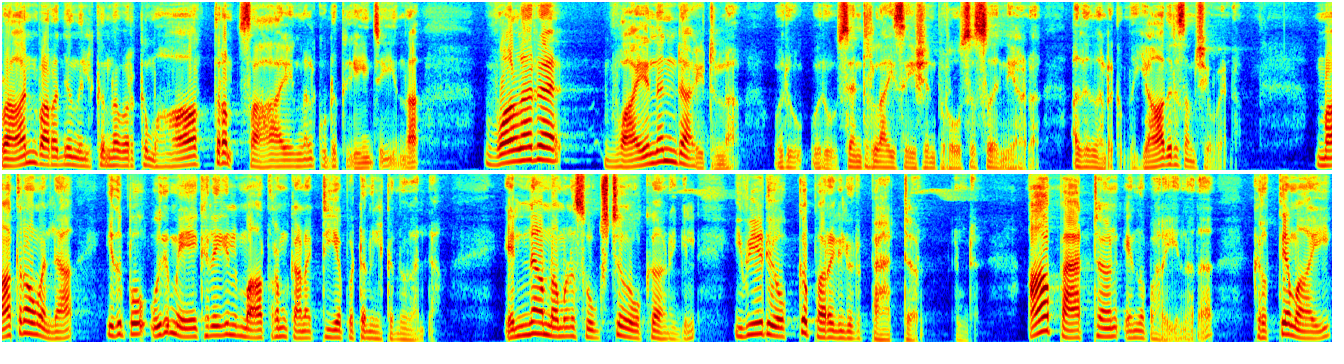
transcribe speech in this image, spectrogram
റാൻ പറഞ്ഞു നിൽക്കുന്നവർക്ക് മാത്രം സഹായങ്ങൾ കൊടുക്കുകയും ചെയ്യുന്ന വളരെ വയലന്റായിട്ടുള്ള ഒരു ഒരു സെൻട്രലൈസേഷൻ പ്രോസസ്സ് തന്നെയാണ് അതിൽ നടക്കുന്നത്. യാതൊരു സംശയവും വേണ്ട. മാത്രവുമല്ല ഇതിപ്പോൾ ഒരു മേഖലയിൽ മാത്രം കണക്ട് ചെയ്യപ്പെട്ട് നിൽക്കുന്നതല്ല. എല്ലാം നമ്മൾ സൂക്ഷിച്ചു നോക്കുകയാണെങ്കിൽ ഇവയുടെയൊക്കെ പിറകിലൊരു പാറ്റേൺ ഉണ്ട്. ആ പാറ്റേൺ എന്ന് പറയുന്നത് കൃത്യമായി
